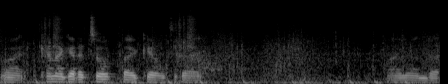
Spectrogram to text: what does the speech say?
Right, can I get a torque bow kill today? I wonder.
